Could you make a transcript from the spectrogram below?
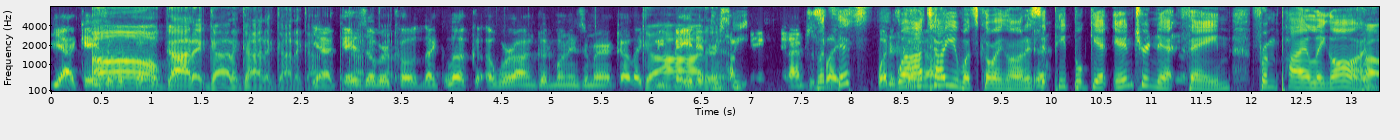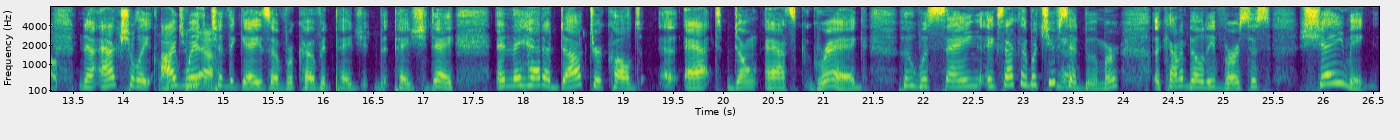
Yeah, gays over Oh, got it, got it, got it, got it, got it. yeah, it. gays over code. Like, look, uh, we're on Good Mornings America. Like, we made it, Got or something. And I'm just but like, this, what is well, going I'll tell you what's going on is Yeah. that people get internet fame from piling on. Clout. Now, actually, Clout I went Yeah. to the Gays Over COVID page page today, and they had a doctor called at Don't Ask Greg who was saying exactly what you've Yeah. said, Boomer: accountability versus shaming,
